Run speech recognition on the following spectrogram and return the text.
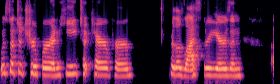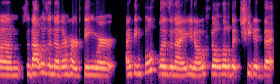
was such a trooper and he took care of her for those last three years. And um, so that was another hard thing where I think both Liz and I, you know, feel a little bit cheated that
